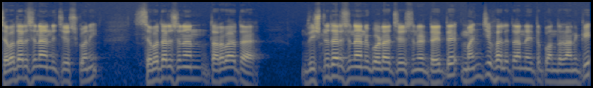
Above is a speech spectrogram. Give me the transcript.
శివదర్శనాన్ని చేసుకొని శివదర్శనం తర్వాత విష్ణు దర్శనాన్ని కూడా చేసినట్టయితే మంచి ఫలితాన్ని అయితే పొందడానికి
